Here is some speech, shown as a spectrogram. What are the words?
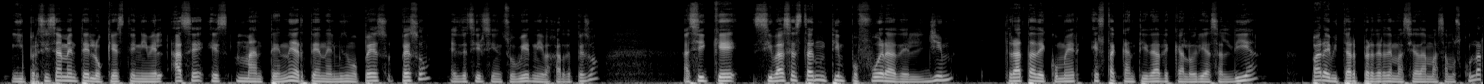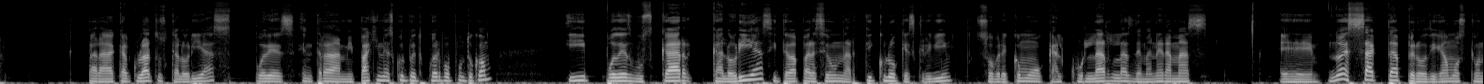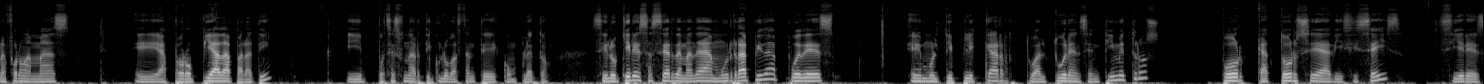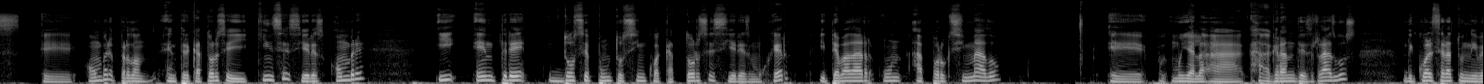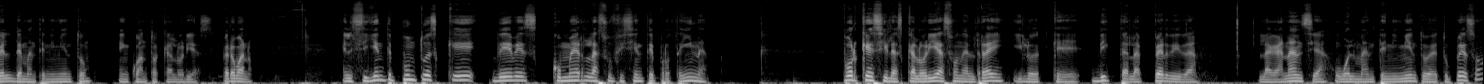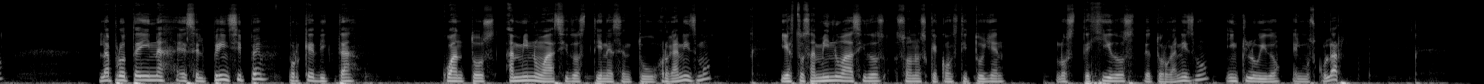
Y precisamente lo que este nivel hace es mantenerte en el mismo peso, peso, es decir, sin subir ni bajar de peso. Así que si vas a estar un tiempo fuera del gym, trata de comer esta cantidad de calorías al día para evitar perder demasiada masa muscular. Para calcular tus calorías, puedes entrar a mi página esculpetucuerpo.com y puedes buscar calorías y te va a aparecer un artículo que escribí sobre cómo calcularlas de manera más, eh, no exacta, pero digamos que una forma más eh, apropiada para ti. Y pues es un artículo bastante completo. Si lo quieres hacer de manera muy rápida, puedes eh, multiplicar tu altura en centímetros por 14 a 16 si eres hombre, perdón, entre 14 y 15 si eres hombre y entre 12.5 a 14 si eres mujer y te va a dar un aproximado eh, pues, muy a, grandes rasgos de cuál será tu nivel de mantenimiento en cuanto a calorías. Pero bueno, el siguiente punto es que debes comer la suficiente proteína. Porque si las calorías son el rey y lo que dicta la pérdida, la ganancia o el mantenimiento de tu peso, la proteína es el príncipe porque dicta cuántos aminoácidos tienes en tu organismo y estos aminoácidos son los que constituyen los tejidos de tu organismo, incluido el muscular.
